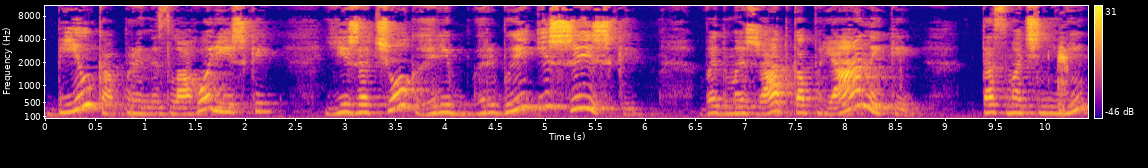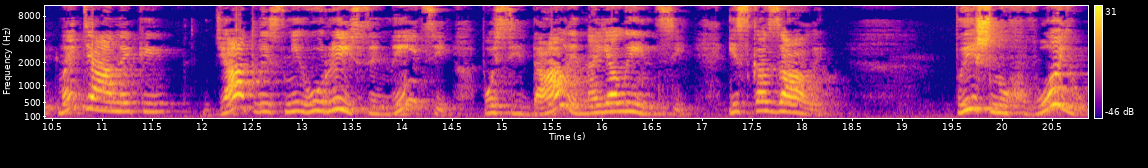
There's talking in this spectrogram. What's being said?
Білка принесла горішки, їжачок гріб, гриби і шишки, ведмежатка пряники та смачні медяники. Дятли, снігури й синиці посідали на ялинці і сказали Пишну хвою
